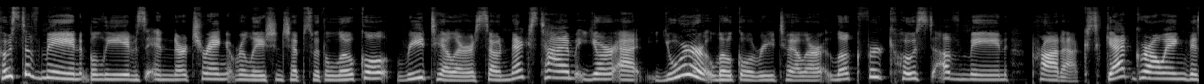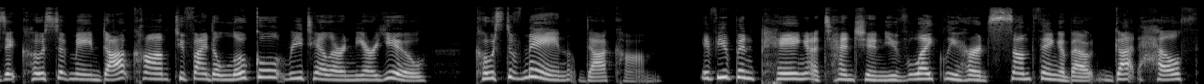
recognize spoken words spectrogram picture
Coast of Maine believes in nurturing relationships with local retailers. So next time you're at your local retailer, look for Coast of Maine products. Get growing. Visit coastofmaine.com to find a local retailer near you. coastofmaine.com. If you've been paying attention, you've likely heard something about gut health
